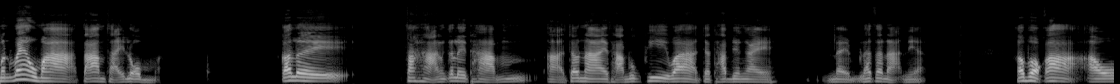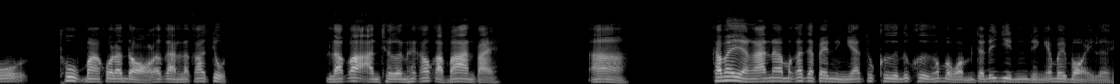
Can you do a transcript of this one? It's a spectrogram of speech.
มันแว่วมาตามสายลม ก็เลยทหารก็เลยถาม อ่า เจ้านายถามลูกพี่ว่าจะทำยังไงในลักษณะเนี้ยเขาบอกว่าเอาทูบมาคนละดอกแล้วกัน แล้วก็จุด แล้วก็อัญเชิญให้เขากลับบ้านไป อ่า ถ้าไม่อย่างนั้นนะมันก็จะเป็นอย่างเงี้ย ทุกคืนทุกคืนเขาบอกว่ามันจะได้ยินอย่างเงี้ยบ่อยๆเลย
